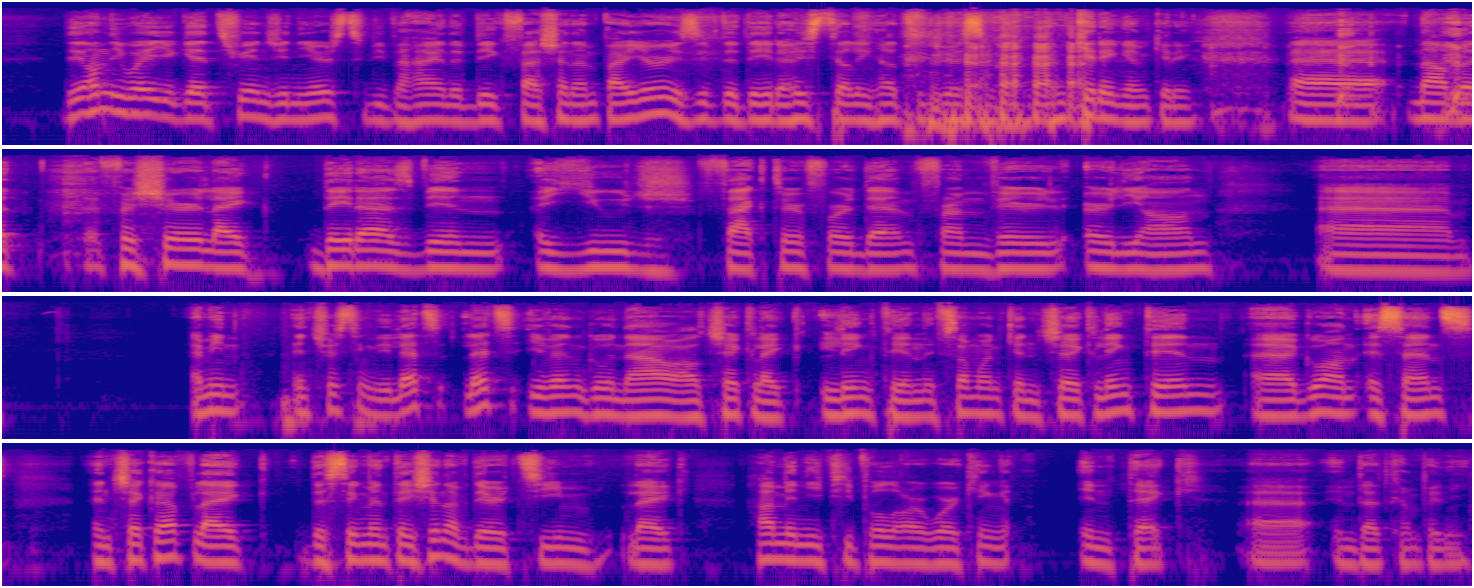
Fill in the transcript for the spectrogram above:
the only way you get three engineers to be behind a big fashion empire is if the data is telling how to dress. I'm kidding. I'm kidding. Uh, no, but for sure, like data has been a huge factor for them from very early on. Um, I mean, interestingly, let's let's even go now. I'll check like LinkedIn. If someone can check LinkedIn, uh, go on SSENSE and check up like the segmentation of their team, like how many people are working in tech uh, in that company.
